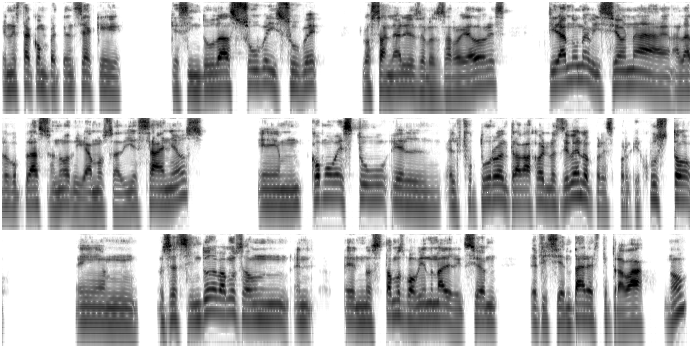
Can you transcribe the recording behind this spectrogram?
en esta competencia que, que sin duda sube y sube los salarios de los desarrolladores, tirando una visión a, a largo plazo, ¿no? Digamos a 10 años. em, ¿Cómo ves tú el, el futuro del trabajo de los developers? Porque justo, em, o sea, sin duda vamos a un, en- en- nos estamos moviendo en una dirección de eficientar este trabajo, ¿no?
